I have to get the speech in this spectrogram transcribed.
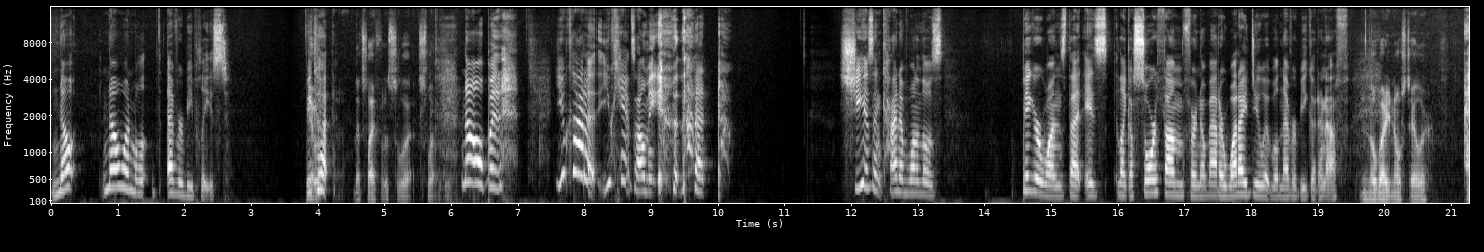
no, no one will ever be pleased. Because yeah, that's life of a cele- celebrity. no, but you gotta, you can't tell me that she isn't kind of one of those bigger ones that is like a sore thumb for no matter what I do, it will never be good enough. Nobody knows Taylor.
